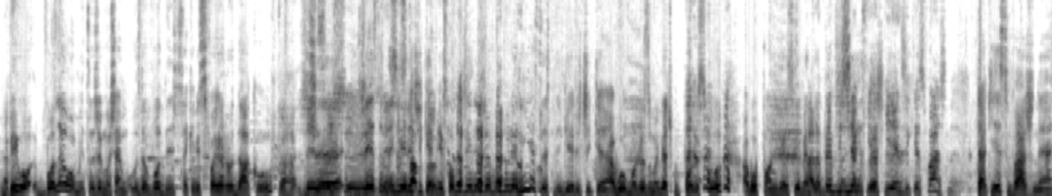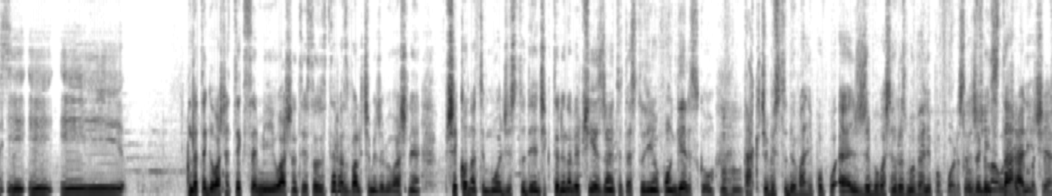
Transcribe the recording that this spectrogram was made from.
było, bolało mi to, że musiałem udowodnić tak jakby swoich rodaków, Aha, że że, jesteś, jestem że jesteś Nigeryjczykiem. I powiedzieli, że w ogóle nie jesteś Nigeryjczykiem, albo możesz rozmawiać po polsku, albo po angielsku, więc Ale na pewno widzisz, nie jak, jesteś... jak język jest ważny. Tak, jest ważne i, i, i dlatego właśnie tekstem i właśnie to jest to, że teraz walczymy, żeby właśnie przekonać tych młodzi studenci, którzy nawet przyjeżdżają tutaj, studiują po angielsku, tak, żeby studiowali, po, e, żeby właśnie rozmawiali po polsku, Żeby się żeby nauczyli starali się.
